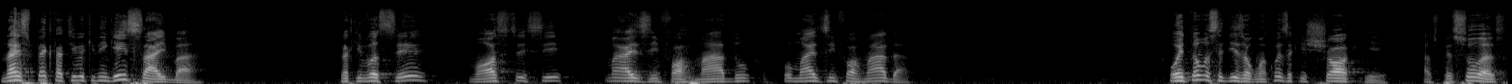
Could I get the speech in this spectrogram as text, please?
na expectativa que ninguém saiba, para que você mostre-se mais informado ou mais informada. Ou então você diz alguma coisa que choque as pessoas,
